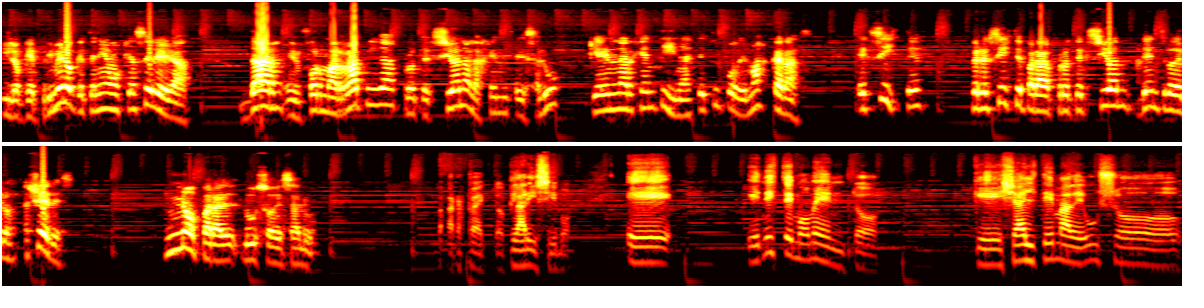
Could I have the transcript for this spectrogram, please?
Y lo que primero que teníamos que hacer era dar en forma rápida protección a la gente de salud, que en la Argentina este tipo de máscaras existe, pero existe para protección dentro de los talleres, no para el uso de salud. Perfecto, clarísimo. Eh, en este momento que ya el tema de uso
